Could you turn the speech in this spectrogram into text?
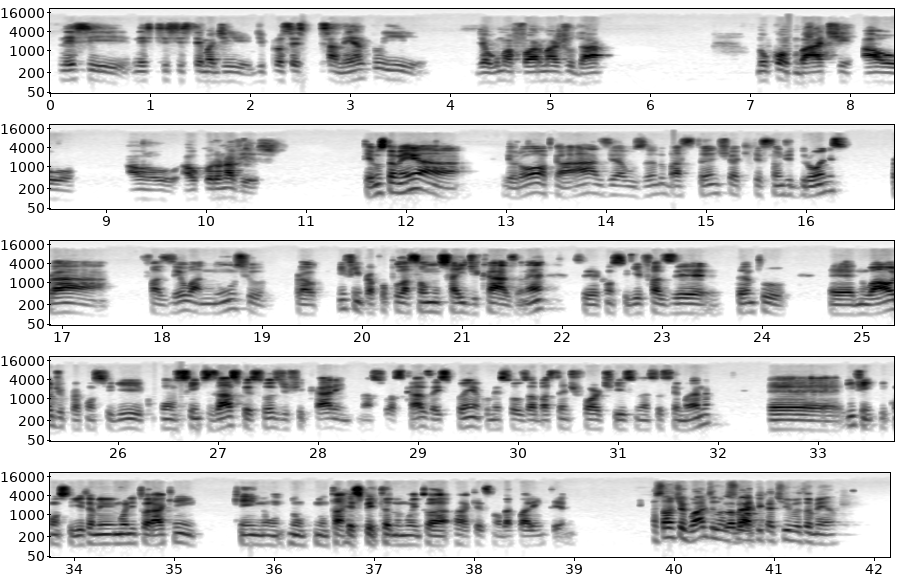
nesse, nesse sistema de, de processamento e, de alguma forma, ajudar no combate ao, ao, ao coronavírus. Temos também a Europa, a Ásia usando bastante a questão de drones para fazer o anúncio para, enfim, para a população não sair de casa, né? Você conseguir fazer tanto é, no áudio para conseguir conscientizar as pessoas de ficarem nas suas casas. A Espanha começou a usar bastante forte isso nessa semana. É, enfim, e conseguir também monitorar quem quem não está não, não tá respeitando muito a, a, questão da quarentena. A Softguard lançou o um aplicativo também, né?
